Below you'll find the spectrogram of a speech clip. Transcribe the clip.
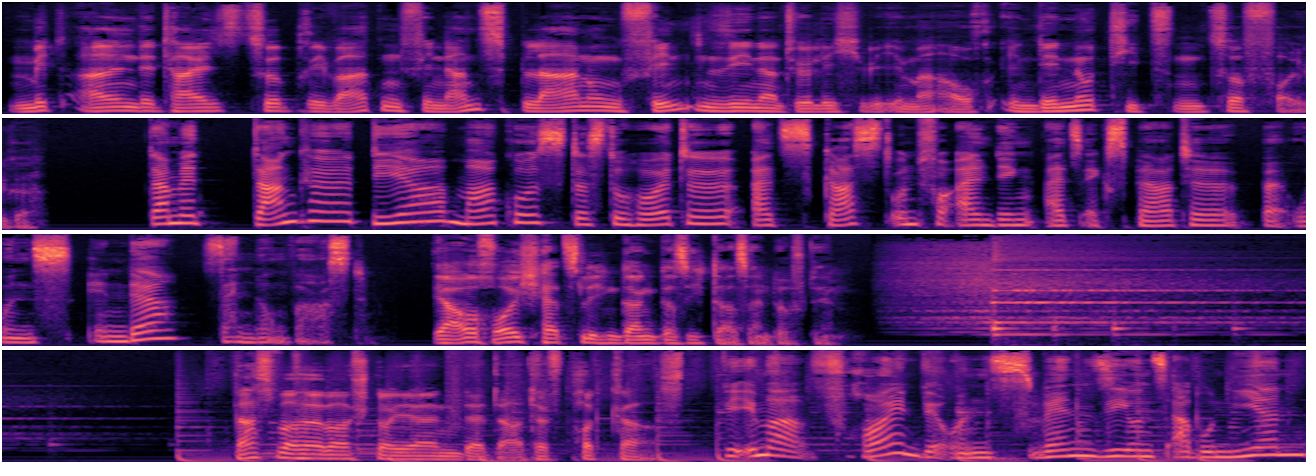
mit allen Details zur privaten Finanzplanung finden Sie natürlich wie immer auch in den Notizen zur Folge. Damit Danke dir, Markus, dass du heute als Gast und vor allen Dingen als Experte bei uns in der Sendung warst. Ja, auch euch herzlichen Dank, dass ich da sein durfte. Das war Hörbar Steuern, der DATEV Podcast. Wie immer freuen wir uns, wenn Sie uns abonnieren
